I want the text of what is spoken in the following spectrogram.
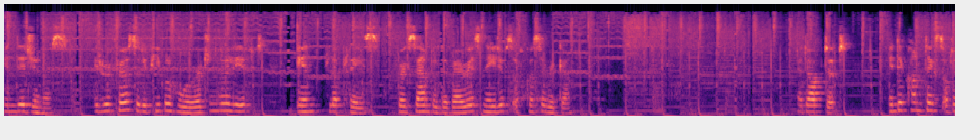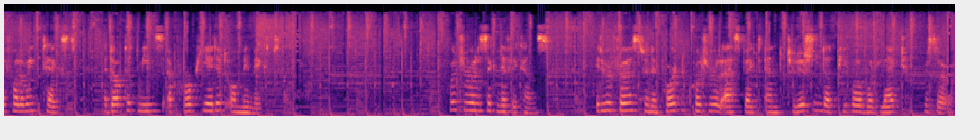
Indigenous. It refers to the people who originally lived in the place, for example the various natives of Costa Rica. Adopted. In the context of the following text, adopted means appropriated or mimicked. Cultural significance. It refers to an important cultural aspect and tradition that people would like to preserve.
